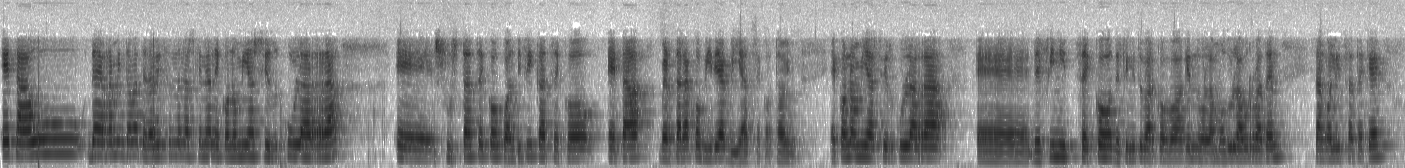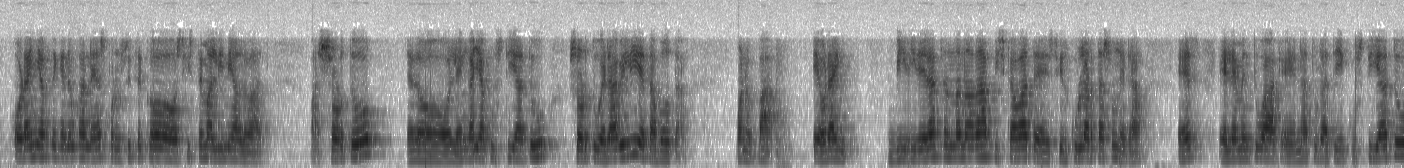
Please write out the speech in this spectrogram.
Eta hau da erraminta bat erabiltzen den azkenean ekonomia zirkularra e, sustatzeko, kuantifikatzeko eta bertarako bideak bilatzeko. Eta ekonomia zirkularra e, definitzeko, definitu beharko duela modu labur baten, izango litzateke orain arte geneukan ez produzitzeko sistema lineal bat. Ba, sortu edo lehen gaiak ustiatu, sortu erabili eta bota. Bueno, ba, e, orain, bideratzen dana da pixka bat e, zirkulartasunera. Ez? Elementuak e, naturatik ustiatu,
